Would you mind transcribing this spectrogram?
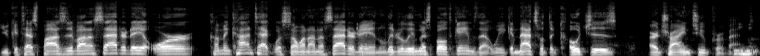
you could test positive on a Saturday or come in contact with someone on a Saturday and literally miss both games that week. And that's what the coaches are trying to prevent. Mhm.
